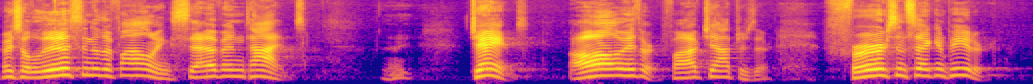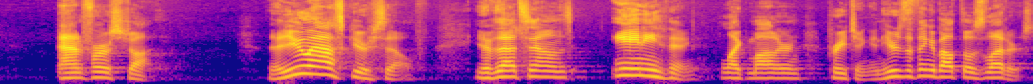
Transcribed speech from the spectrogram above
Right, so listen to the following seven times. right? James, all the way through, five chapters there. First and Second Peter, and First John. Now you ask yourself if that sounds anything like modern preaching. And here's the thing about those letters.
